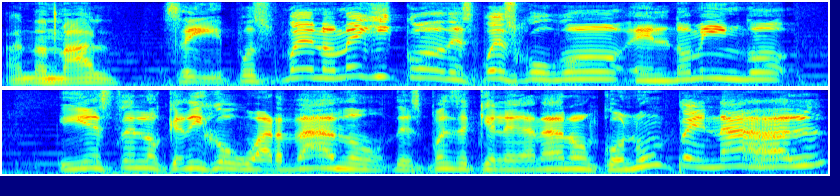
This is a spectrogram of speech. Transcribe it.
andan mal. Sí, pues bueno, México después jugó el domingo. Y esto es lo que dijo Guardado después de que le ganaron con un penal.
